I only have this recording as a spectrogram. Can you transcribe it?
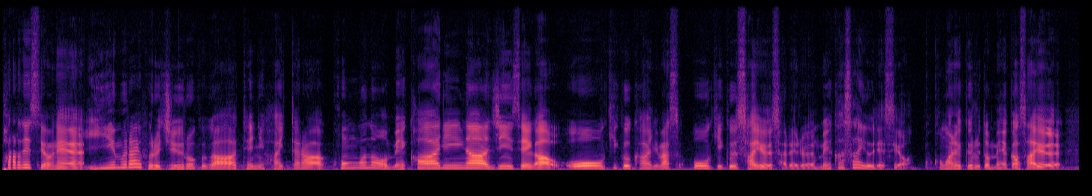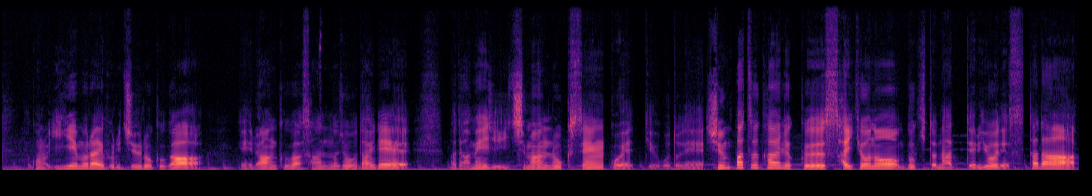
腹ですよね。EM ライフル16が手に入ったら、今後のメカアリな人生が大きく変わります。大きく左右される。メカ左右ですよ。ここまで来るとメカ左右。この EM ライフル16が、えランクが3の状態で、まダメージ1万6000超えっていうことで、瞬発火力最強の武器となっているようです。ただ、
